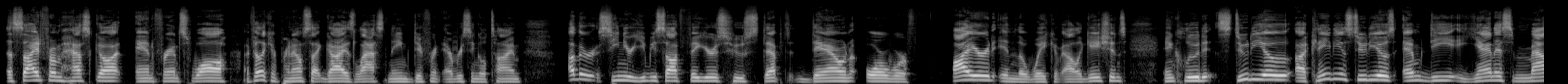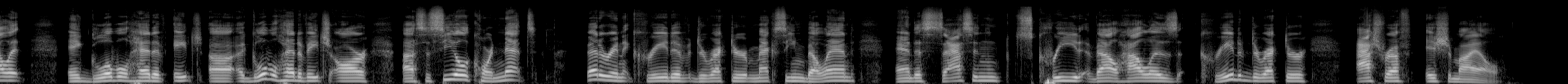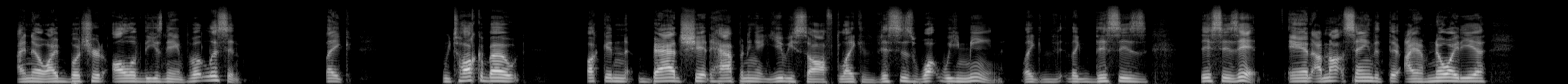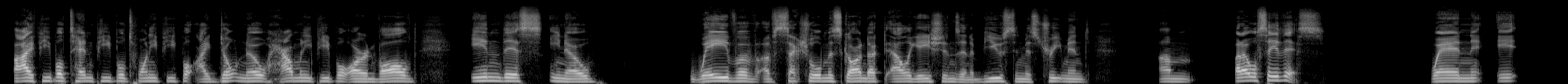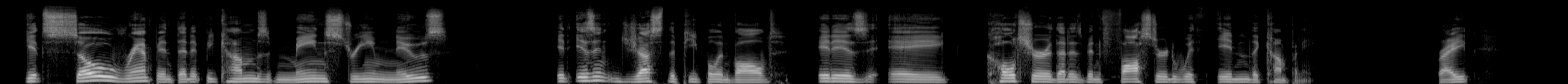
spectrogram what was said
Aside from Hescott and Francois, I feel like I pronounce that guy's last name different every single time. Other senior Ubisoft figures who stepped down or were fired in the wake of allegations include studio uh, Canadian Studios MD Yannis Mallat, a global head of H, uh, a global head of HR, uh, Cécile Cornet, veteran creative director Maxime Belland, and Assassin's Creed Valhalla's creative director Ashraf Ishmael. I know I butchered all of these names, but listen, like we talk about fucking bad shit happening at Ubisoft, like this is what we mean. Like th- like this is this is it. And I'm not saying that there, I have no idea five people, 10 people, 20 people. I don't know how many people are involved in this, you know, wave of, of sexual misconduct allegations and abuse and mistreatment. Um, but I will say this when it gets so rampant that it becomes mainstream news, it isn't just the people involved, it is a culture that has been fostered within the company. Right?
